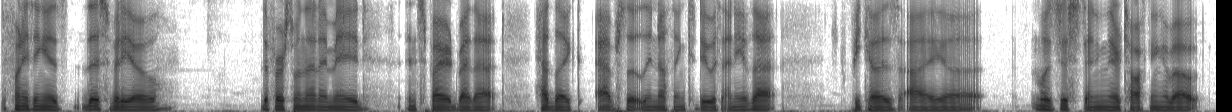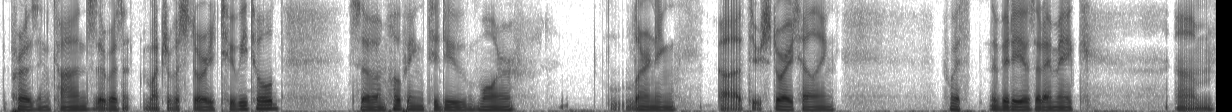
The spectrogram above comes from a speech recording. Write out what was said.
the funny thing is, this video, the first one that I made, inspired by that, had like absolutely nothing to do with any of that because I uh, was just standing there talking about pros and cons. There wasn't much of a story to be told. So I'm hoping to do more learning uh, through storytelling with the videos that I make um,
